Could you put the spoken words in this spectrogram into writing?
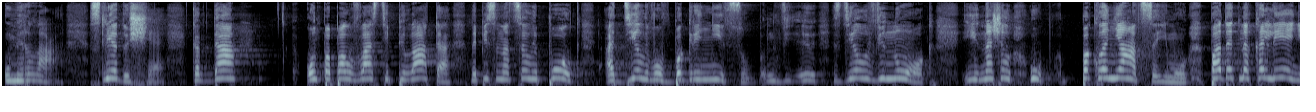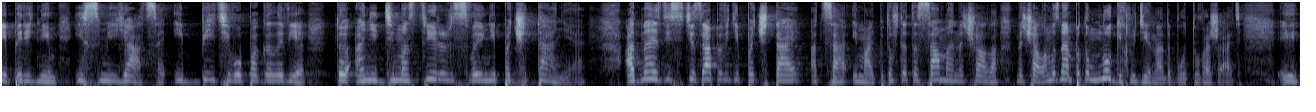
умерла. Следующее, когда он попал в власти Пилата, написано целый полк, одел его в багряницу, э, сделал венок и начал поклоняться ему, падать на колени перед ним и смеяться, и бить его по голове. То они демонстрировали свое непочитание. Одна из десяти заповедей – почитай отца и мать, потому что это самое начало. начало. Мы знаем, потом многих людей надо будет уважать. И,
